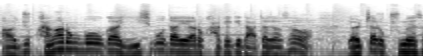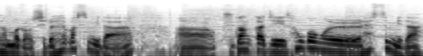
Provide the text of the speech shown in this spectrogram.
어, 6 강화롱보가 25다이아로 가격이 낮아져서 10자루 구매해서 한번 러시를 해봤습니다. 아, 9강까지 성공을 했습니다.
